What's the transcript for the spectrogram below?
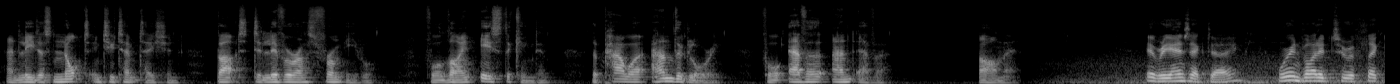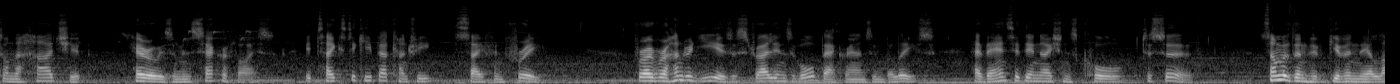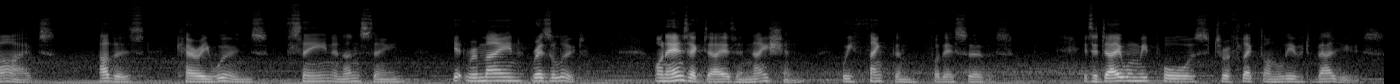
And lead us not into temptation, but deliver us from evil. For thine is the kingdom, the power, and the glory, for ever and ever. Amen. Every Anzac Day, we're invited to reflect on the hardship, heroism, and sacrifice it takes to keep our country safe and free. For over a hundred years, Australians of all backgrounds and beliefs have answered their nation's call to serve. Some of them have given their lives, others carry wounds, seen and unseen, yet remain resolute. On Anzac Day, as a nation, we thank them for their service. It's a day when we pause to reflect on lived values.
